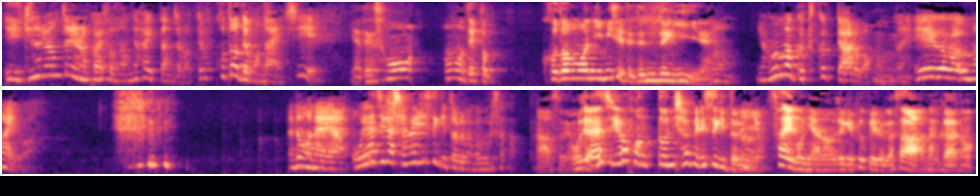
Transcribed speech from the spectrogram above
いいきなりアントニオの回想なんで入ったんじゃろうっていうことでもないし、いやでそう思うとやっぱ子供に見せて全然いいね、うん、いやうまく作ってあるわ本当に、映画がうまいわ。でもね親父が喋りすぎとるのがうるさかった。あそうね。親父は本当に喋りすぎとるんよ、うん。最後にあのじゃけプペルがさなんかあの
